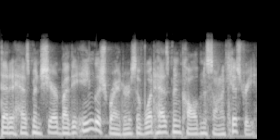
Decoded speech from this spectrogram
that it has been shared by the English writers of what has been called Masonic history.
